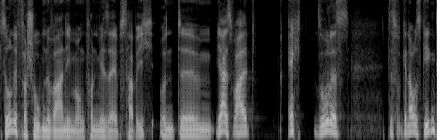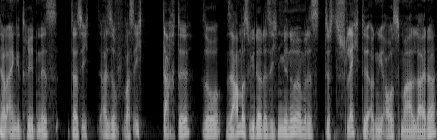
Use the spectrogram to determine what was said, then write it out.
so eine verschobene Wahrnehmung von mir selbst habe ich. Und ähm, ja, es war halt echt so, dass das genau das Gegenteil eingetreten ist, dass ich, also was ich dachte, so, da haben wir es wieder, dass ich mir nur immer das, das Schlechte irgendwie ausmal, leider.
